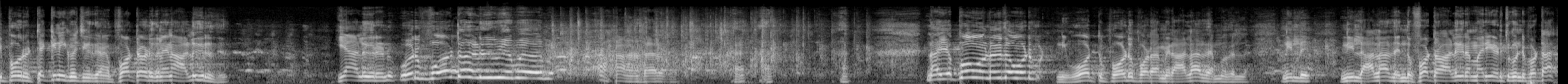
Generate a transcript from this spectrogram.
இப்போ ஒரு டெக்னிக் வச்சுருக்காங்க. ஃபோட்டோ எடுக்கலைன்னா அழுகுறது. ஏன் அழுகுறேன்னு? ஒரு ஃபோட்டோ எடுத்து நான் எப்பவும் உனக்கு தான் ஓட்டு நீ ஓட்டு போடு போடாமல் அழாத முதல்ல. நில்லு நில்லு அழாத. இந்த ஃபோட்டோ அழுகிற மாதிரி எடுத்துக்கொண்டு போட்டால்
